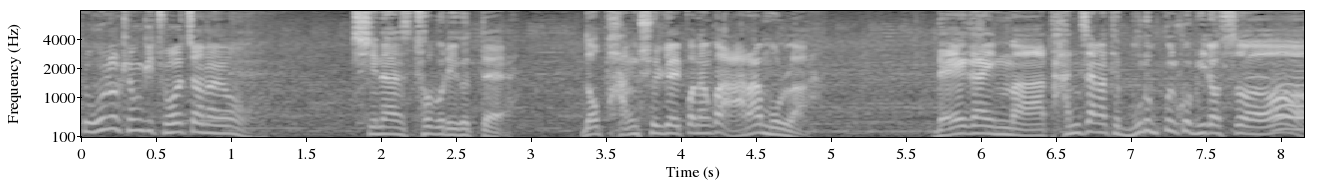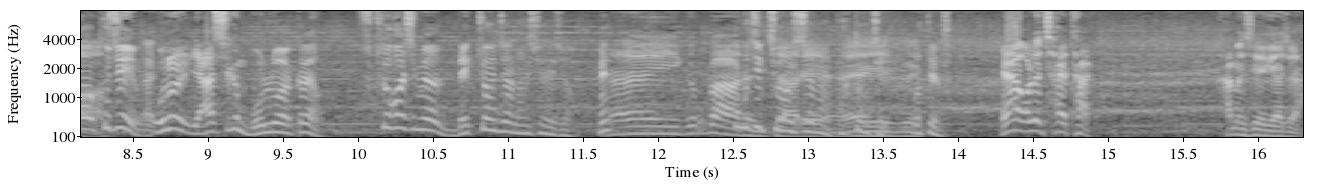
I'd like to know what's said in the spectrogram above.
저 오늘 경기 좋았잖아요. 지난 스토브리그 때 너 방출될 뻔한 거 알아 몰라? 내가 임마 단장한테 무릎 꿇고 빌었어 아, 코치님, 오늘 야식은 뭘로 할까요? 숙소 가시면 맥주 한 잔 하셔야죠. 네? 아이고 말은 꿀집 좋아하시잖아요, 잘해. 닭똥집. 어때요? 야 얼른 차에 타 가면서 얘기하자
